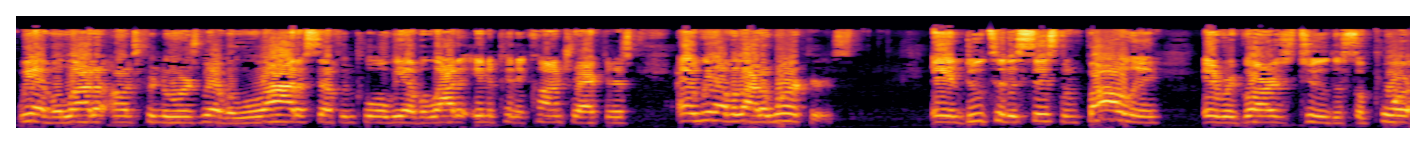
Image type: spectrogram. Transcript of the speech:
we have a lot of entrepreneurs, we have a lot of self employed, we have a lot of independent contractors, and we have a lot of workers. And due to the system falling in regards to the support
